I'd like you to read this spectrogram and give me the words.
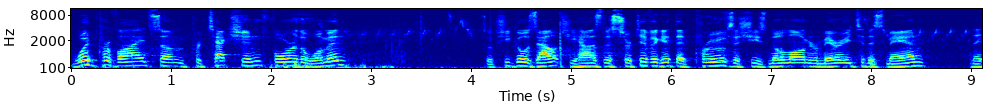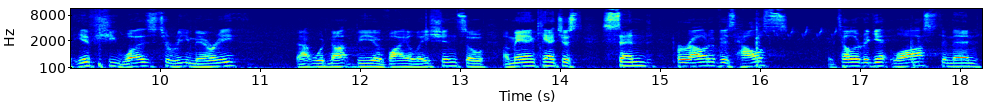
would provide some protection for the woman. So if she goes out, she has this certificate that proves that she's no longer married to this man, that if she was to remarry, that would not be a violation. So a man can't just send her out of his house and tell her to get lost and then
